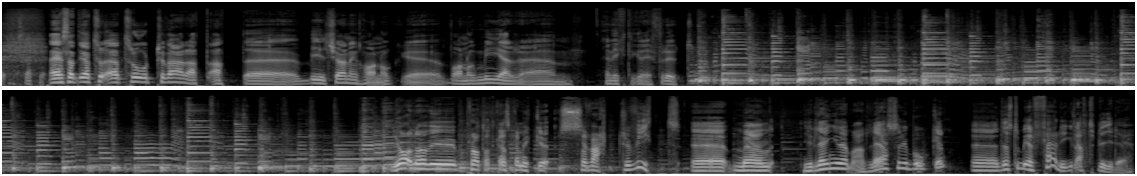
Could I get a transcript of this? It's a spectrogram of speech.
Nej, så att jag, tror, jag tror tyvärr att, att eh, bilkörning har nog, eh, var nog mer eh, en viktig grej förut. Ja, nu har vi pratat ganska mycket svartvitt. Eh, men ju längre man läser i boken, eh, desto mer färgglatt blir det.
